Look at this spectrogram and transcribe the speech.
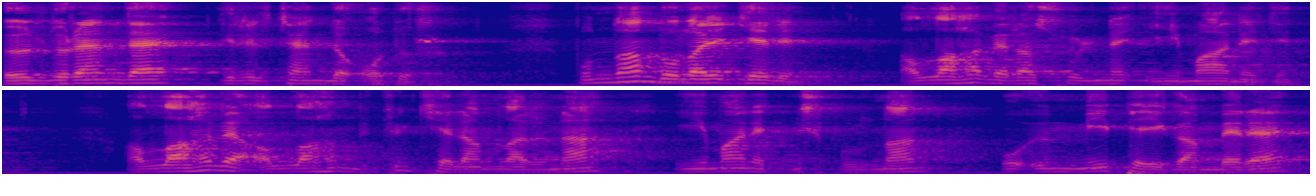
Öldüren de dirilten de O'dur. Bundan dolayı gelin Allah'a ve Resulüne iman edin. Allah'a ve Allah'ın bütün kelamlarına iman etmiş bulunan o ümmi peygambere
